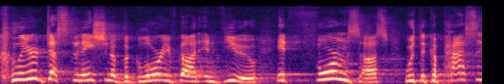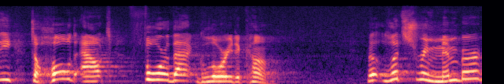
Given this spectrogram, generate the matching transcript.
clear destination of the glory of God in view, it forms us with the capacity to hold out for that glory to come. But let's remember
